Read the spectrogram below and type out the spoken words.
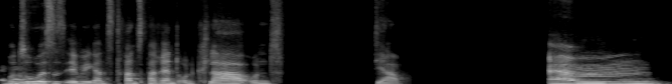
Genau. Und so ist es irgendwie ganz transparent und klar und ja. Ähm,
